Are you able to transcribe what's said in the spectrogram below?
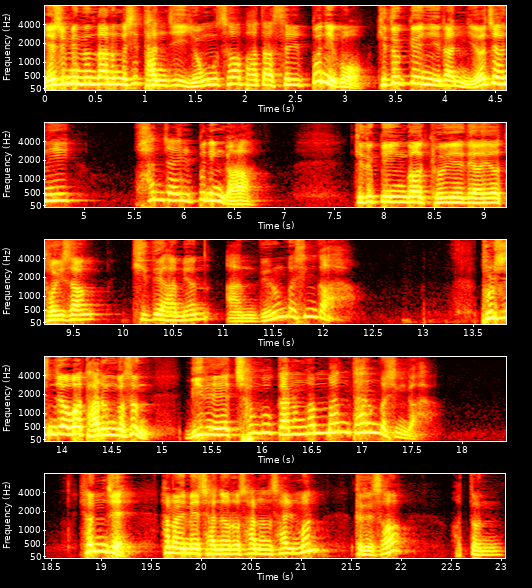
예수 믿는다는 것이 단지 용서받았을 뿐이고 기독교인이란 여전히 환자일 뿐인가? 기독교인과 교회에 대하여 더 이상 기대하면 안 되는 것인가? 불신자와 다른 것은 미래에 천국 가는 것만 다른 것인가? 현재 하나님의 자녀로 사는 삶은 그래서 어떤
